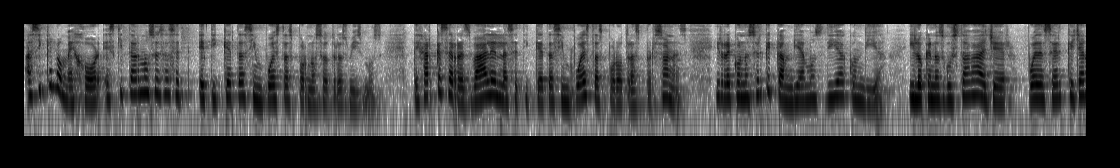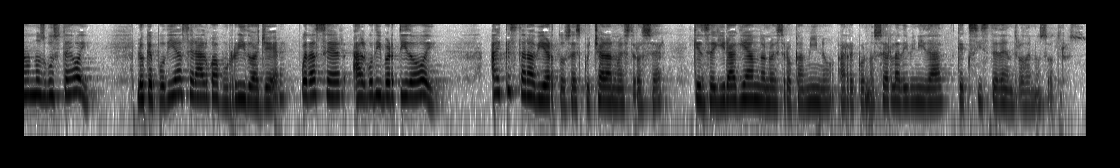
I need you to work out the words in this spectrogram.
Así que lo mejor es quitarnos esas etiquetas impuestas por nosotros mismos, dejar que se resbalen las etiquetas impuestas por otras personas y reconocer que cambiamos día con día y lo que nos gustaba ayer puede ser que ya no nos guste hoy. Lo que podía ser algo aburrido ayer puede ser algo divertido hoy. Hay que estar abiertos a escuchar a nuestro ser, quien seguirá guiando nuestro camino a reconocer la divinidad que existe dentro de nosotros.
